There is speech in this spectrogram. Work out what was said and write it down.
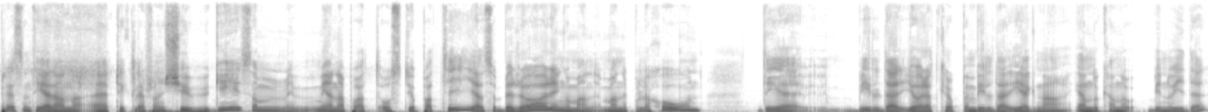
presenterar han artiklar från 20 som menar på att osteopati, alltså beröring och man, manipulation, det bildar, gör att kroppen bildar egna endokannabinoider.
